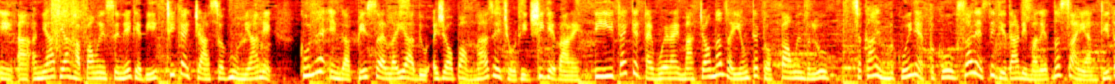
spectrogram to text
အင်အားအများပြားဟာပါဝင်ဆင်နေခဲ့ပြီးထိခိုက်ကြဆုပ်မှုများနဲ့ကုလက်အင်ကပေးဆက်လိုက်ရသူအယောက်ပေါင်း90ကျော်ထိရှိခဲ့ပါတယ်။ AA တိုက်တဲ့တိုက်ပွဲတိုင်းမှာចောင်းတန်းလေယုံတက်တော်ပါဝင်သလိုစကိုင်းမကွေးနဲ့ပကူစတဲ့စစ်ဒေသတွေမှာလည်းသက်ဆိုင်ရာဒေသ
